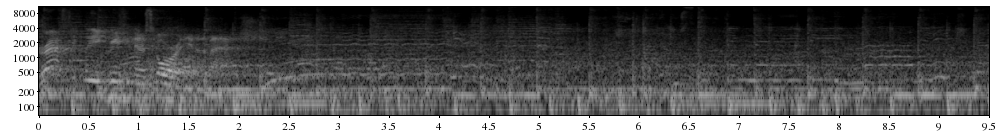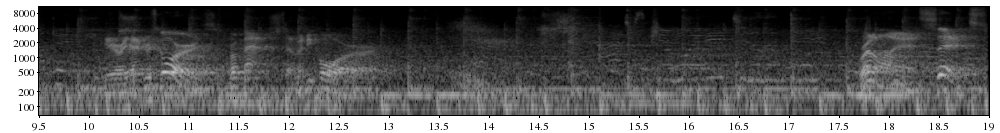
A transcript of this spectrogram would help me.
drastically increasing their score at the end of the match. We your scores from match 74. Red Alliance 6,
